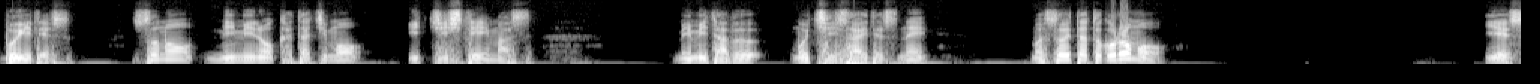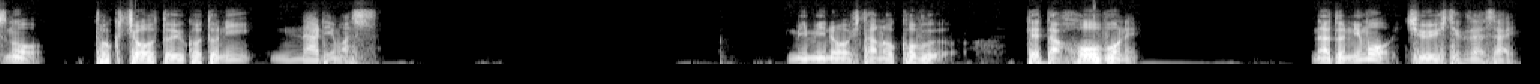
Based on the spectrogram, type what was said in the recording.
部位です。その耳の形も一致しています。耳たぶも小さいですね。まあそういったところもイエスの特徴ということになります。耳の下のこぶ、出た頬骨などにも注意してください。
